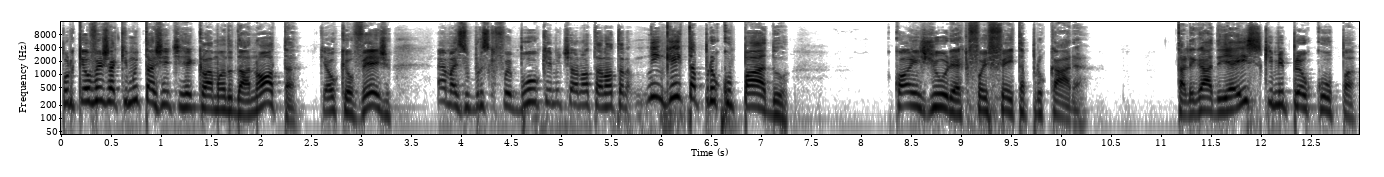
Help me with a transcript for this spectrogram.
Porque eu vejo aqui muita gente reclamando da nota, que é o que eu vejo. É, mas o Brusque foi burro que emitiu a nota, a nota. Ninguém tá preocupado com a injúria que foi feita pro cara. Tá ligado? E é isso que me preocupa.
